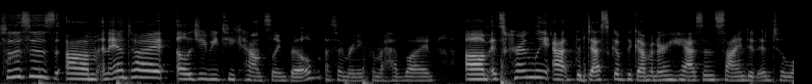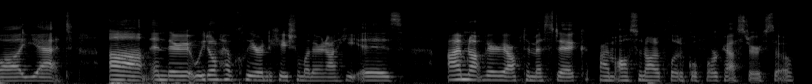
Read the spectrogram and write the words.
So this is um, an anti-LGBT counseling bill, as I'm reading from a headline. Um, it's currently at the desk of the governor. He hasn't signed it into law yet, um, and there we don't have clear indication whether or not he is. I'm not very optimistic. I'm also not a political forecaster, so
